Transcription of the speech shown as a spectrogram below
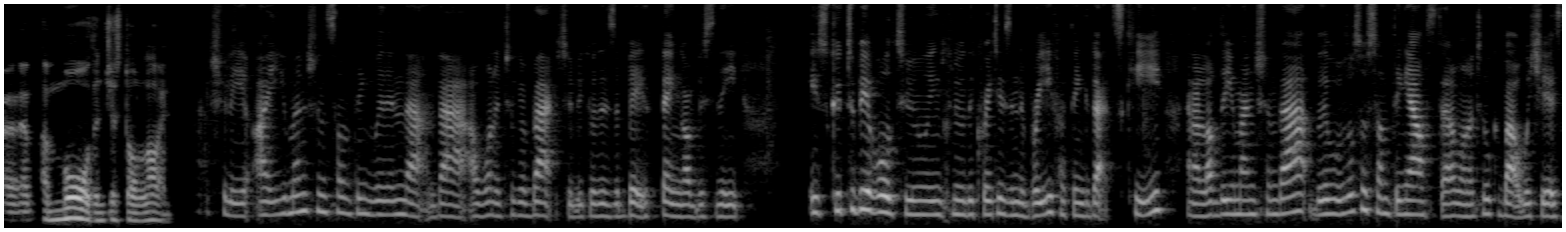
are, are more than just online actually i you mentioned something within that that i wanted to go back to because it's a big thing obviously it's good to be able to include the creatives in the brief. I think that's key. And I love that you mentioned that. But there was also something else that I want to talk about, which is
